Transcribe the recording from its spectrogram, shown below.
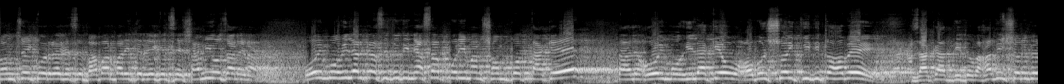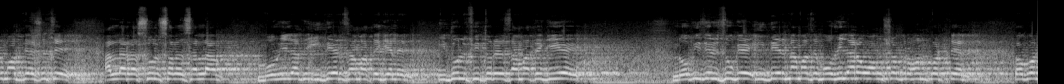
সঞ্চয় করে রেখেছে, বাবার বাড়িতে রেখেছে, স্বামীও জানে না। ওই মহিলার কাছে যদি নেশাব পরিমাণ সম্পদ থাকে, তাহলে ওই মহিলাকেও অবশ্যই কি দিতে হবে? জাকাত দিতে হবে। হাদিস শরীফের মধ্যে এসেছে, আল্লাহ রাসুল সাল্লাহ সাল্লাম মহিলাদের ঈদের জামাতে গেলেন, ঈদুল ফিতরের জামাতে গিয়ে নবীজির যুগে ঈদের নামাজে মহিলারাও অংশগ্রহণ করতেন। তখন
